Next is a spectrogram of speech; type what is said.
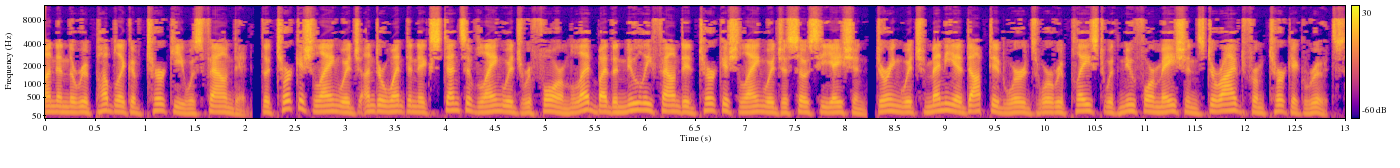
I and the Republic of Turkey was founded, the Turkish language underwent an extensive language reform led by the newly founded Turkish Language Association, during which many adopted words were replaced with new formations derived from Turkic roots.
